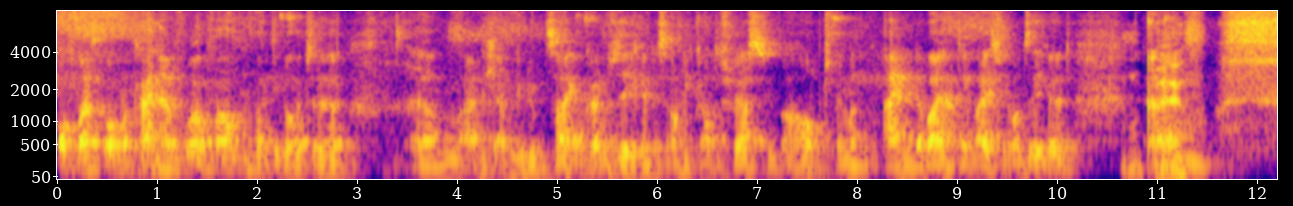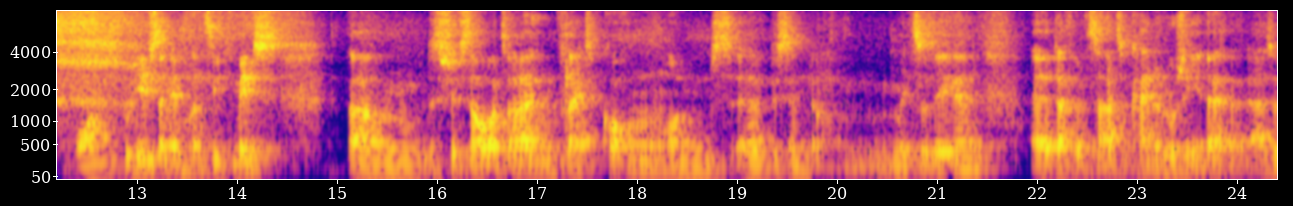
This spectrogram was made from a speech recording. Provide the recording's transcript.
oftmals braucht man keine Vorerfahrung, weil die Leute ähm, eigentlich an genügend zeigen können. Segeln ist auch nicht gerade das Schwerste überhaupt, wenn man einen dabei hat, der weiß, wie man segelt. Okay. Ähm, und du hilfst dann im Prinzip mit, ähm, das Schiff sauber zu halten, vielleicht kochen und ein äh, bisschen mitzusegeln. Äh, dafür zahlst du keine Logis, äh, also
